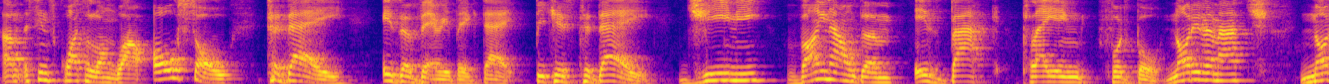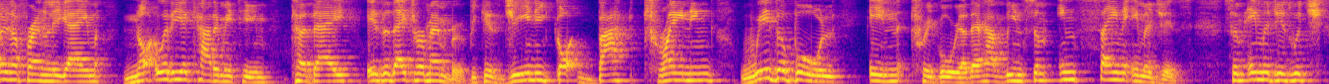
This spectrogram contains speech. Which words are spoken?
um, since quite a long while. Also, today is a very big day because today Gini Wijnaldum is back playing football. Not in a match, not in a friendly game, not with the academy team. Today is a day to remember because Gini got back training with a ball in Trigoria. There have been some insane images, some images which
